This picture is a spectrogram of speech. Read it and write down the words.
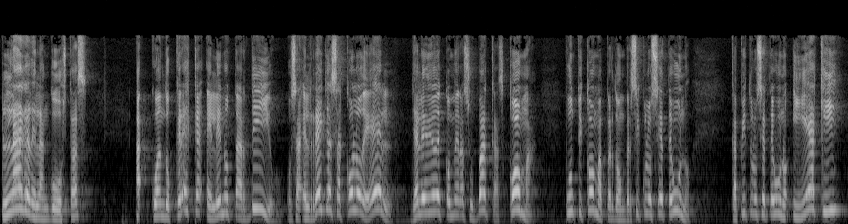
plaga de langostas cuando crezca el heno tardío. O sea, el rey ya sacó lo de él. Ya le dio de comer a sus vacas. Coma. Punto y coma, perdón. Versículo 7.1 capítulo 7.1. Y he aquí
